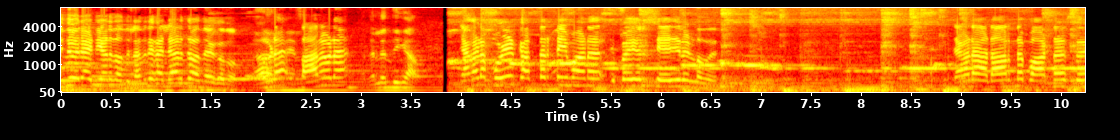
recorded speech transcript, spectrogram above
ഇതുവരെ അടിയാണ് തന്നില്ല. അതിന് കല്യാണത്തിന് വന്നേക്കുന്നു. അവിടെ? സാധനം ഇവിടെ ഞങ്ങളുടെ ഫുൾ ഖത്തർ ടീമാണ് ഇപ്പൊ ഈ ഒരു സ്റ്റേജിലുള്ളത് ഞങ്ങളുടെ അഡാറിന്റെ പാർട്ട്നേഴ്സ്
